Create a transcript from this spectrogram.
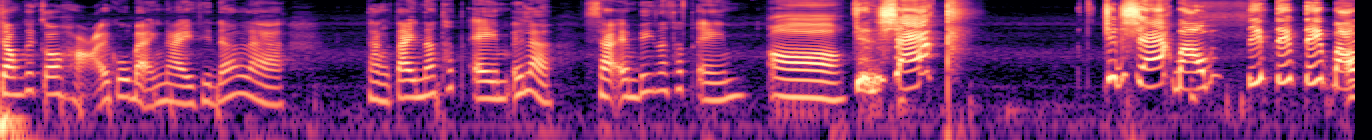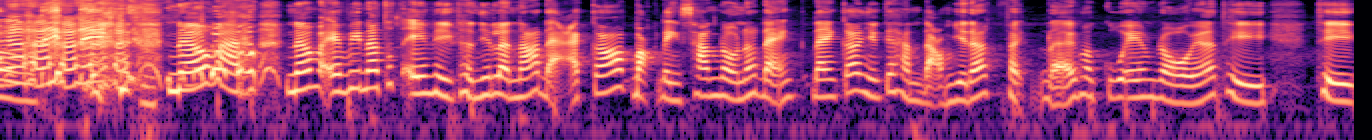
trong cái câu hỏi của bạn này thì đó là thằng Tây nó thích em ý là sao em biết nó thích em? Ờ. Chính xác chính xác bóng tiếp tiếp tiếp bóng ừ. tiếp tiếp nếu mà nếu mà em biết nó thích em thì hình như là nó đã có bật đèn xanh rồi nó đang đang có những cái hành động gì đó phải để mà cua em rồi á thì thì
